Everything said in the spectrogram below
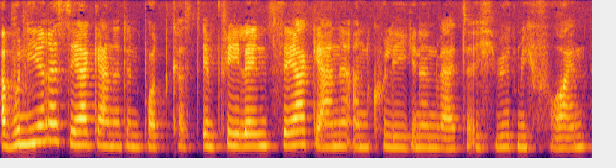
Abonniere sehr gerne den Podcast, empfehle ihn sehr gerne an Kolleginnen weiter. Ich würde mich freuen.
